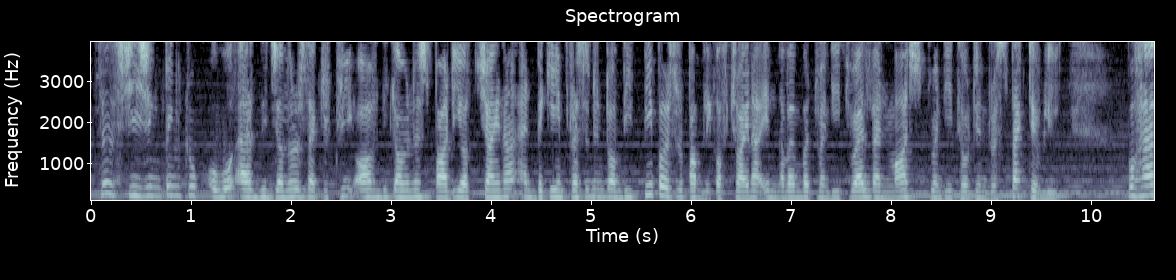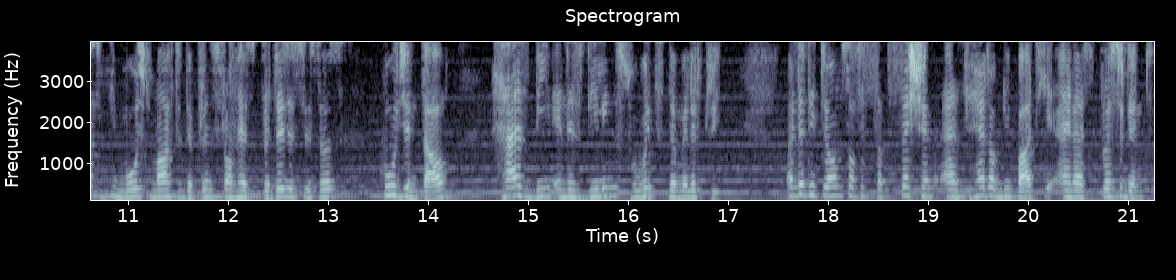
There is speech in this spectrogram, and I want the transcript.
Since Xi Jinping took over as the General Secretary of the Communist Party of China and became President of the People's Republic of China in November 2012 and March 2013 respectively, perhaps the most marked difference from his predecessors, Hu Jintao, has been in his dealings with the military. Under the terms of his succession as head of the party and as president,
